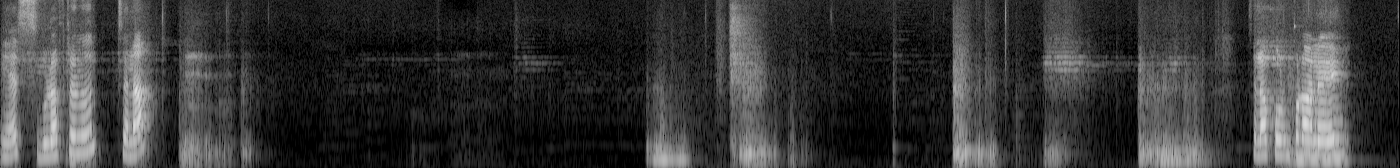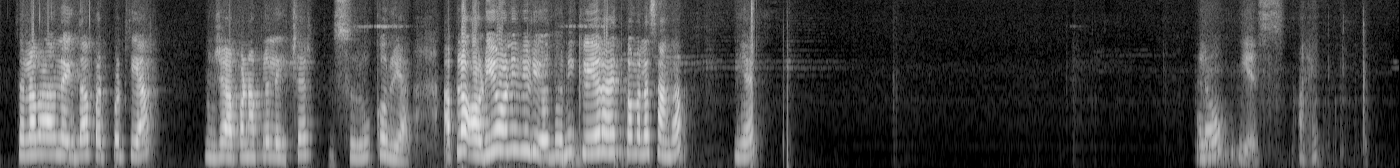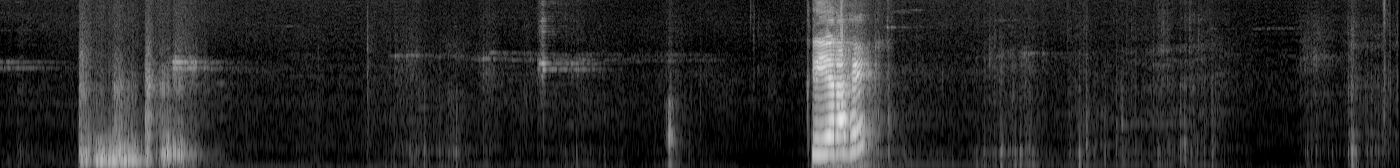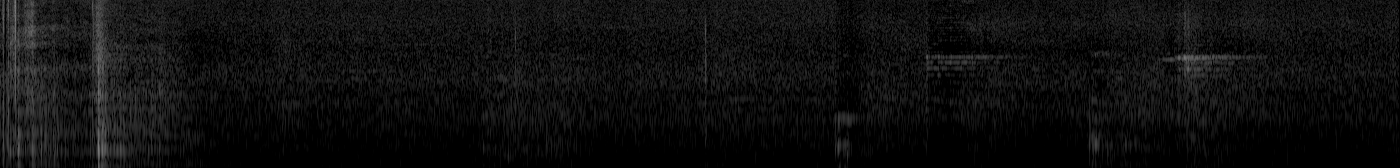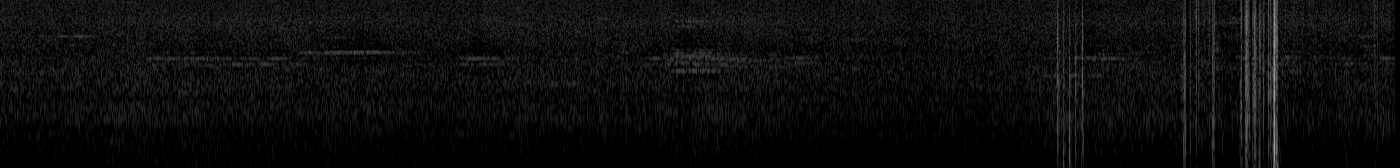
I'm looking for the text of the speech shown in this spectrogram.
Yes good afternoon चला चला कोण कोण आलंय? चला बाळांनो एकदा पटपट या. म्हणजे आपण आपलं लेक्चर सुरू करूया. आपला ऑडिओ आणि व्हिडिओ दोन्ही क्लिअर आहेत का मला सांगा? येस हॅलो येस आहे क्लिअर आहे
